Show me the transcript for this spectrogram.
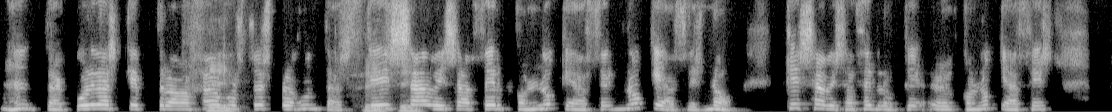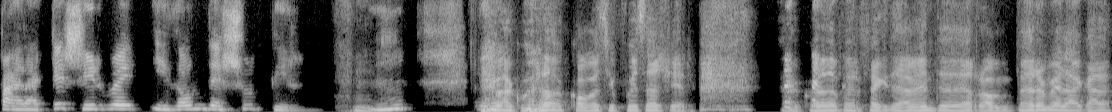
¿Eh? ¿Te acuerdas que trabajábamos tres preguntas? ¿Qué sabes hacer con lo que haces? No, ¿qué haces? No. ¿Qué sabes hacer lo que, con lo que haces? ¿Para qué sirve y dónde es útil? Me acuerdo como si fuese ayer. Me acuerdo perfectamente de romperme la,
